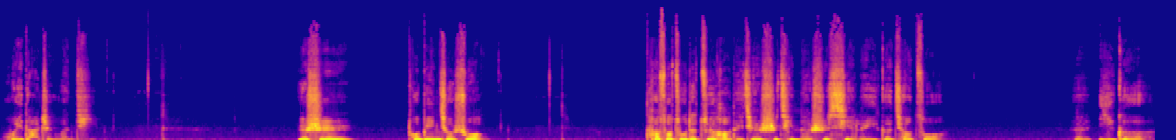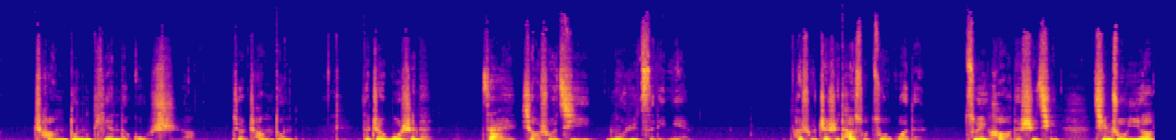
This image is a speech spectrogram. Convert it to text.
回答这个问题。于是托宾就说。他所做的最好的一件事情呢，是写了一个叫做“呃一个长冬天”的故事啊，就长冬。那这个故事呢，在小说集《母与子》里面。他说这是他所做过的最好的事情。请注意啊，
